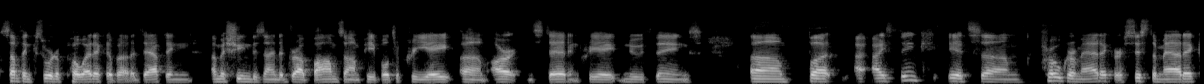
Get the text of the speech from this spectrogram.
something sort of poetic about adapting a machine designed to drop bombs on people to create um, art instead and create new things. Um, but I, I, think it's um, programmatic or systematic,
